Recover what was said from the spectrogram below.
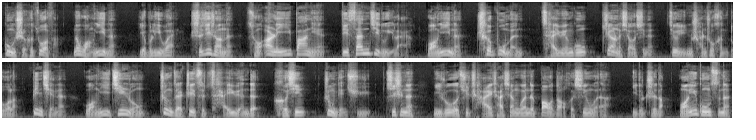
共识和做法。那网易呢也不例外。实际上呢，从二零一八年第三季度以来啊，网易呢撤部门、裁员工这样的消息呢就已经传出很多了，并且呢，网易金融正在这次裁员的核心重点区域。其实呢，你如果去查一查相关的报道和新闻啊，你就知道，网易公司呢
